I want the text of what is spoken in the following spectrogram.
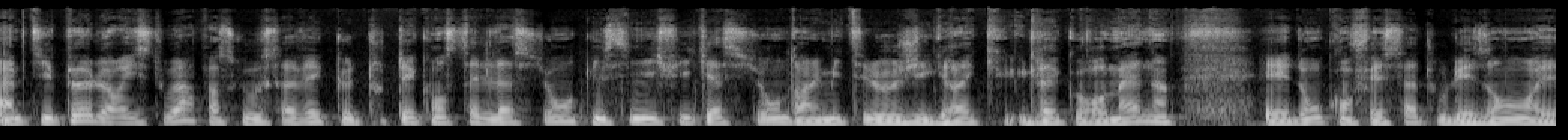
un petit peu leur histoire, parce que vous savez que toutes les constellations ont une signification dans la mythologie grecque, grecque-romaine, et donc on fait ça tous les ans, et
